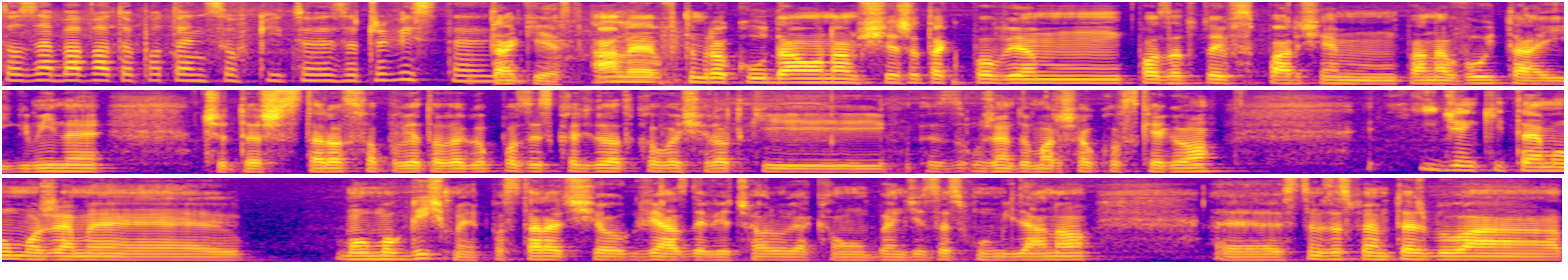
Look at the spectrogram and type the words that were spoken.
to zabawa, to potańcówki, to jest oczywiste. Tak jest, ale w tym roku udało nam się, że tak powiem, poza tutaj wsparciem pana wójta i gminy, czy też starostwa powiatowego, pozyskać dodatkowe środki z Urzędu Marszałkowskiego i dzięki temu możemy, mo- mogliśmy postarać się o gwiazdę wieczoru, jaką będzie zespół Milano. E, Z tym zespołem też była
